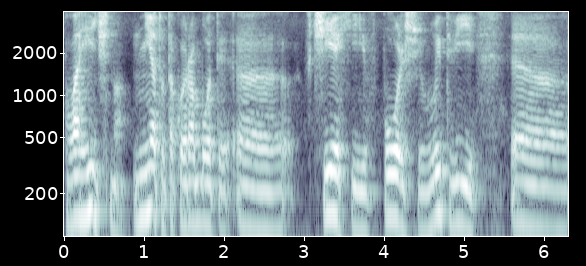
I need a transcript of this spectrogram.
логично, нету такой работы э, в Чехии, в Польше, в Литві, э,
